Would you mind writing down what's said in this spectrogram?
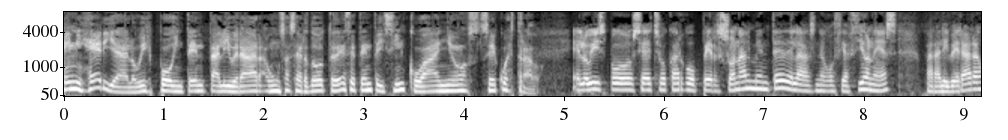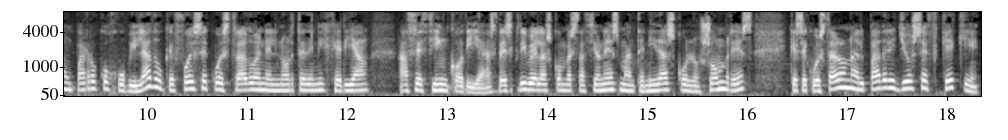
En Nigeria, el obispo intenta liberar a un sacerdote de 75 años secuestrado. El obispo se ha hecho cargo personalmente de las negociaciones para liberar a un párroco jubilado que fue secuestrado en el norte de Nigeria hace cinco días. Describe las conversaciones mantenidas con los hombres que secuestraron al padre Joseph Keke,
